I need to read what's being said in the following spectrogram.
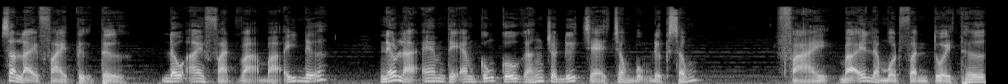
Sao lại phải tự tử? Đâu ai phạt vạ bà ấy nữa? Nếu là em thì em cũng cố gắng cho đứa trẻ trong bụng được sống. Phải, bà ấy là một phần tuổi thơ,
